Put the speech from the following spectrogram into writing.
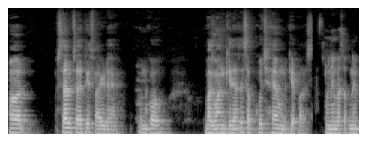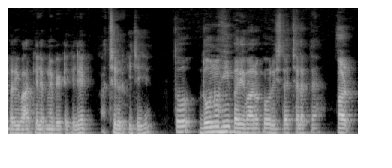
और सेल्फ सेटिस्फाइड है। उनको भगवान की दया से सब कुछ है उनके पास। उन्हें बस अपने परिवार के लिए, अपने बेटे के लिए एक अच्छी लड़की चाहिए। तो दोनों ही परिवारों को रिश्ते अच्छा लगते हैं और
